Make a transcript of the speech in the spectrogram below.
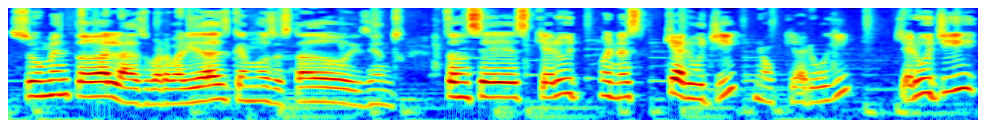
sumen todas las barbaridades que hemos estado diciendo. Entonces, Chiarugi, bueno, es Chiarugi, no Chiarugi. Chiarugi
